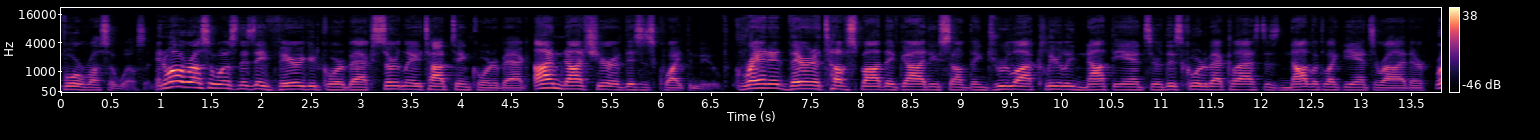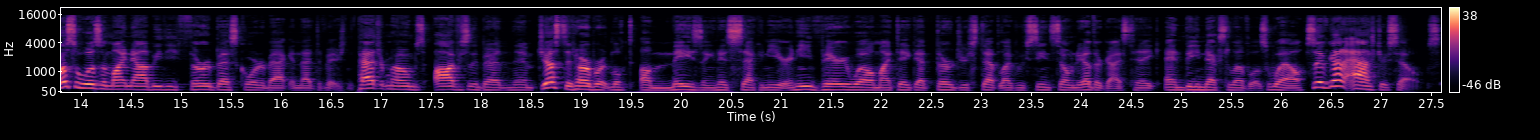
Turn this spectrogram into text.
for Russell Wilson. And while Russell Wilson is a very good quarterback, certainly a top 10 quarterback, I'm not sure if this is quite the move. Granted, they're in a tough spot. They've got to do something. Drew Lock clearly not the answer. This quarterback class does not look like the answer either. Russell Wilson might now be the third best quarterback in that division. Patrick Mahomes, obviously better than him. Justin Herbert looked amazing in his second year, and he very well might take that third year step like we've seen so many other guys take and be next level as well. So you've got to ask yourself, yourselves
